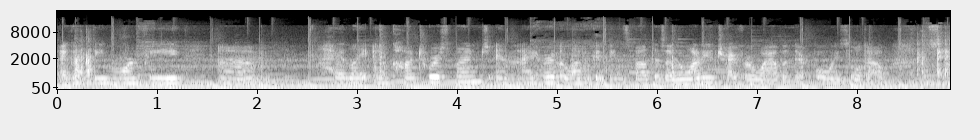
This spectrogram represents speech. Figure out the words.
I got the Morphe um, highlight and contour sponge and I heard a lot of good things about this. I've been wanting to try for a while but they're always sold out. So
